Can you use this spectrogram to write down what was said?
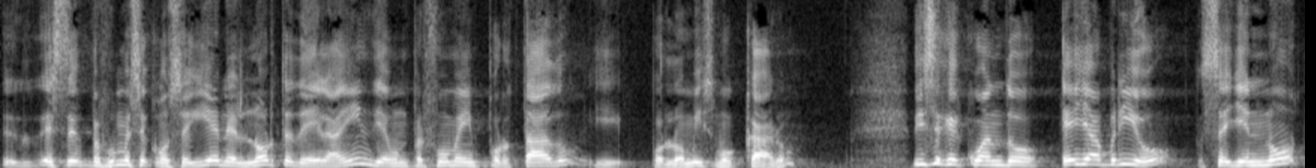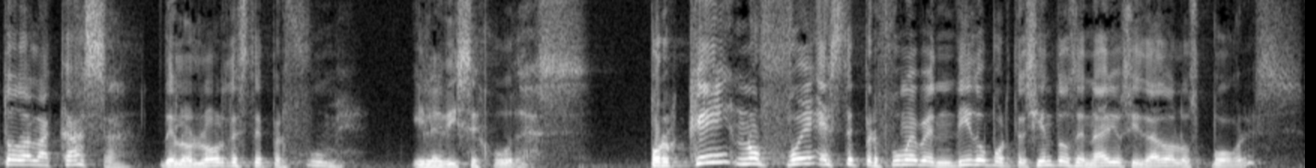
este perfume se conseguía en el norte de la India, un perfume importado y por lo mismo caro. Dice que cuando ella abrió, se llenó toda la casa del olor de este perfume. Y le dice Judas, ¿por qué no fue este perfume vendido por 300 denarios y dado a los pobres?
